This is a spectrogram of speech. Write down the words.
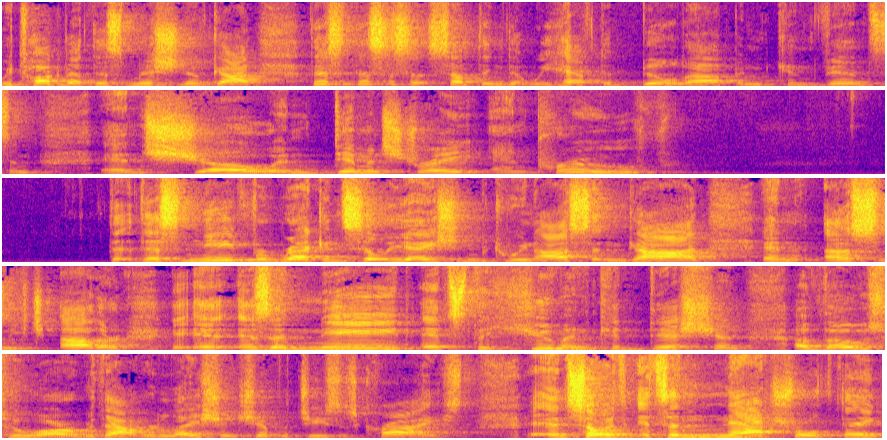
we talk about this mission of God, this, this isn't something that we have to build up and convince and, and show and demonstrate and prove. This need for reconciliation between us and God and us and each other is a need. It's the human condition of those who are without relationship with Jesus Christ. And so it's a natural thing.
